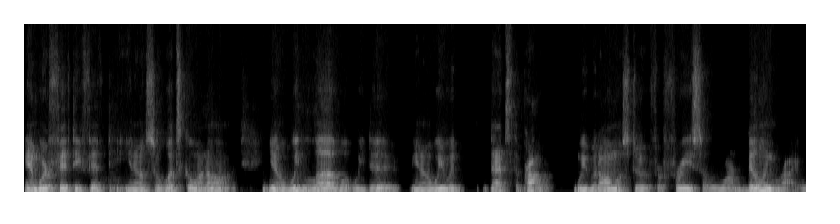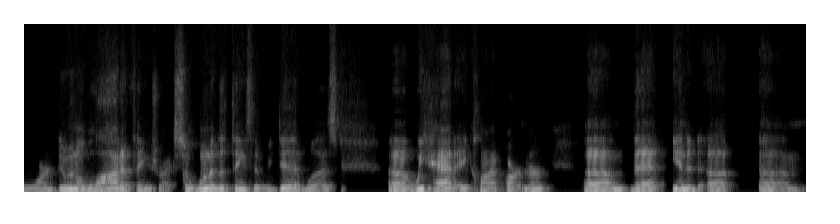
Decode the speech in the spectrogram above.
and we're 50 50 you know so what's going on you know we love what we do you know we would that's the problem we would almost do it for free. So we weren't billing right. We weren't doing a lot of things right. So one of the things that we did was uh, we had a client partner um, that ended up um,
